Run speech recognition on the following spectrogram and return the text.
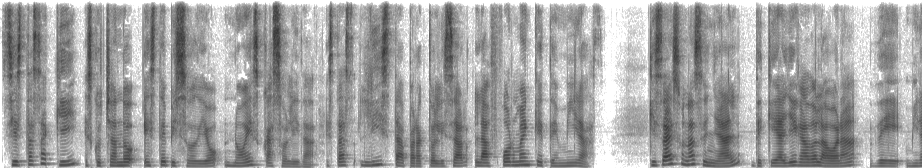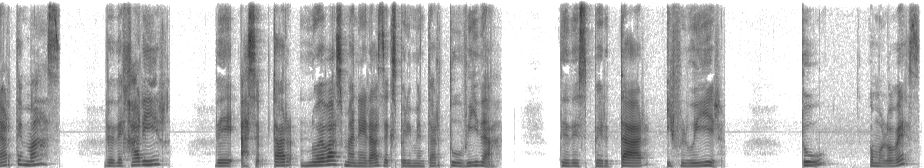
Si estás aquí escuchando este episodio, no es casualidad. Estás lista para actualizar la forma en que te miras. Quizá es una señal de que ha llegado la hora de mirarte más, de dejar ir, de aceptar nuevas maneras de experimentar tu vida, de despertar y fluir. ¿Tú cómo lo ves?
